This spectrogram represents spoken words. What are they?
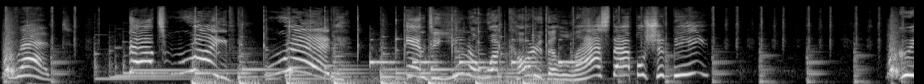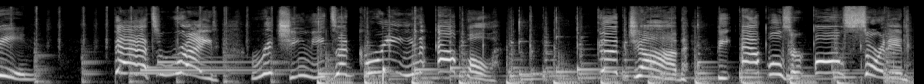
Red. That's right! Red! And do you know what color the last apple should be? Green. That's right! Richie needs a green apple! Good job! The apples are all sorted!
